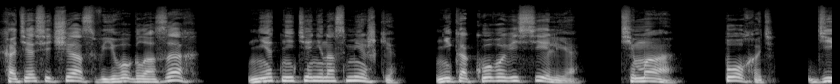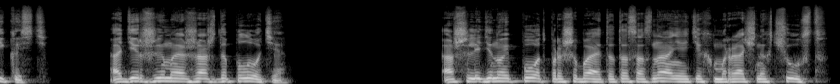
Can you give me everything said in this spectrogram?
Хотя сейчас в его глазах нет ни тени насмешки, никакого веселья, тьма, похоть, дикость, одержимая жажда плоти. Аж ледяной пот прошибает от осознания этих мрачных чувств.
